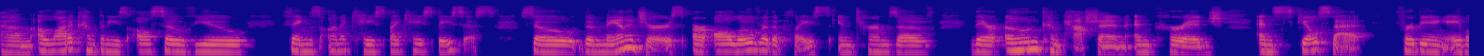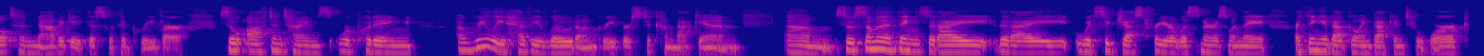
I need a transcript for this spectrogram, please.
um, a lot of companies also view things on a case by case basis. So the managers are all over the place in terms of their own compassion and courage and skill set for being able to navigate this with a griever. So oftentimes we're putting a really heavy load on grievers to come back in. Um, so some of the things that I that I would suggest for your listeners when they are thinking about going back into work,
